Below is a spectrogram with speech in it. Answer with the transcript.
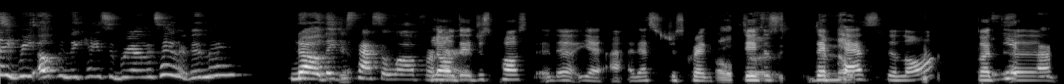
they reopened the case of Breonna Taylor, didn't they? No, they just passed a law for No, her. they just passed. The, yeah, I, that's just crazy. Oh, They uh, just they the note. passed the law, but Yeah. um,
